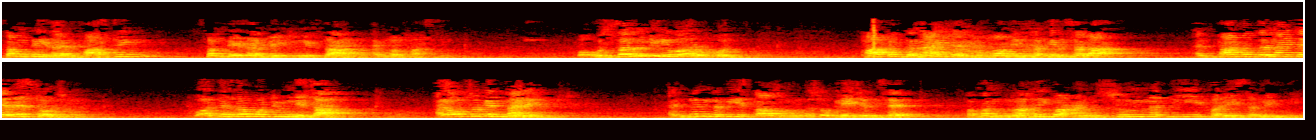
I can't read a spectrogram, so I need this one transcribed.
Some days I'm fasting, some days I'm making iftar. I'm not fasting. وَأُصَلِّي وَأَرْقُدْ Part of the night I'm performing nafil salah, and part of the night I rest also. وَأَتَزَوَّجُ النِّسَاء I also get married. And then Nabi Sallallahu on this occasion said, فَمَنْ رَغِبَ عَنْ سُنَّتِي فَلَيْسَ مِنِّي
